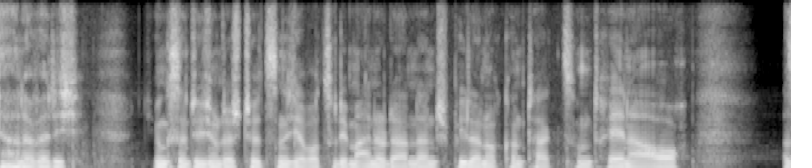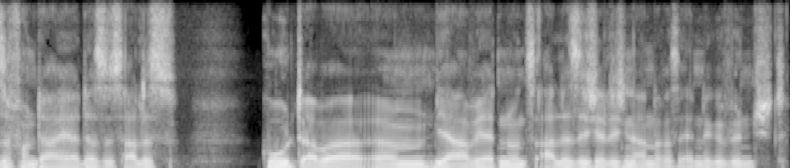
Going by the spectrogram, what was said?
ja, da werde ich Jungs natürlich unterstützen. Ich habe auch zu dem einen oder anderen Spieler noch Kontakt, zum Trainer auch. Also von daher, das ist alles gut, aber ähm, ja, wir hätten uns alle sicherlich ein anderes Ende gewünscht.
